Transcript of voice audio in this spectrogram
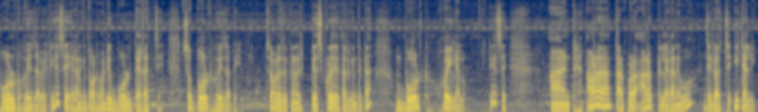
বোল্ড হয়ে যাবে, ঠিক আছে? এখানে কিন্তু অটোমেটিক বোল্ড দেখাচ্ছে। সো বোল্ড হয়ে যাবে। সো আমরা যেখানে পেস্ট করে দিই, তাহলে কিন্তু এটা বোল্ড হয়ে গেল, ঠিক আছে? অ্যান্ড আমরা তারপর আরও একটা লেখা নেব, যেটা হচ্ছে ইটালিক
